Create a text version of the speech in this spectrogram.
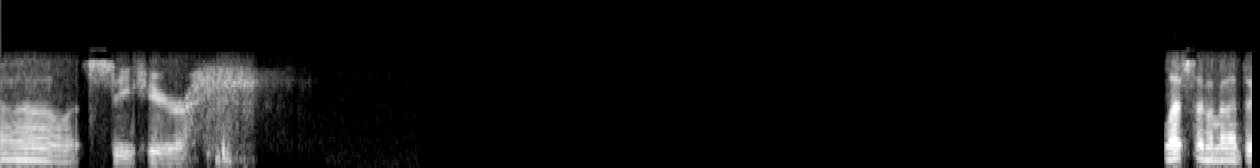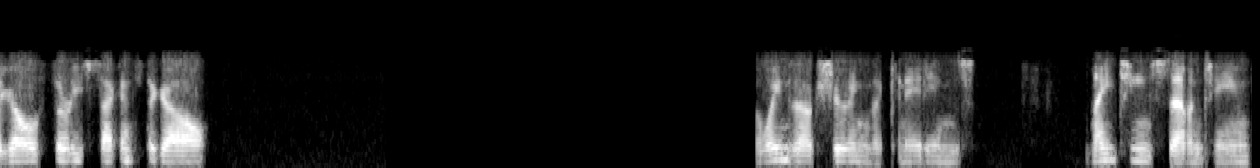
Uh, let's see here. Less than a minute to go, 30 seconds to go. The Wings out shooting the Canadiens 1917.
